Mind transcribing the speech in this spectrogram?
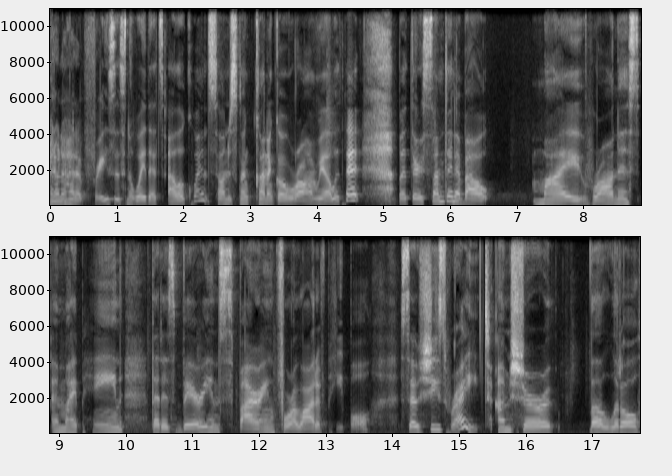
I don't know how to phrase this in a way that's eloquent, so I'm just gonna kind of go raw and real with it. But there's something about my rawness and my pain that is very inspiring for a lot of people. So she's right. I'm sure the little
